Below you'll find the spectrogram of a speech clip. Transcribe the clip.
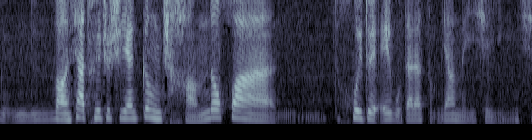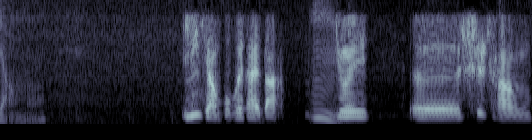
嗯往下推迟时间更长的话，会对 A 股带来怎么样的一些影响呢？影响不会太大，嗯因为呃市场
